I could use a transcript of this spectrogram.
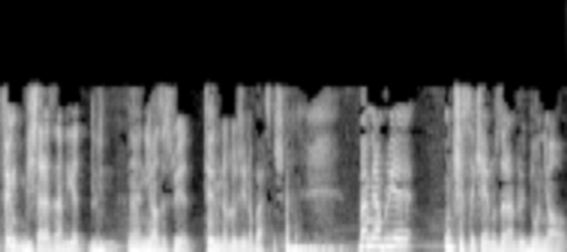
فکر بیشتر از اینم دیگه نیاز سوی ترمینولوژی اینا بحث بشه من میرم روی اون کسه که امروز دارن روی دنیا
